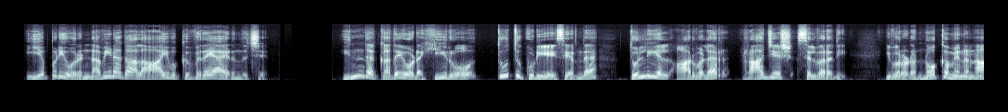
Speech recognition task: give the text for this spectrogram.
எப்படி ஒரு நவீனகால ஆய்வுக்கு விதையா இருந்துச்சு? இந்த கதையோட ஹீரோ தூத்துக்குடியை சேர்ந்த தொல்லியல் ஆர்வலர் ராஜேஷ் செல்வரதி. இவரோட நோக்கம் என்னன்னா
